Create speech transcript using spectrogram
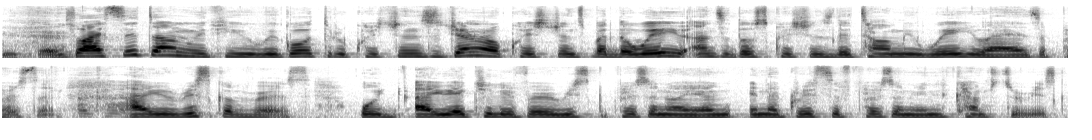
Okay. So I sit down with you. We go through questions, general questions, but the way you answer those questions, they tell me where you are as a person. Okay. Are you risk averse, or are you actually a very risky person, or are you an aggressive person when it comes to risk?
